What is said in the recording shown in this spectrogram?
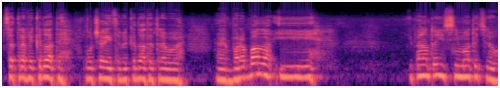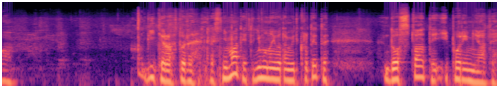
це треба викидати. Получається, викидати треба е, барабана і. І певно тоді знімати цього. Вітера теж треба знімати, і тоді можна його там відкрутити, достати і порівняти.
